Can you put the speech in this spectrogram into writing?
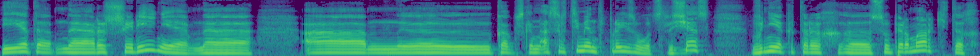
И это э, расширение э, а, как бы скажем, ассортимент производства. Сейчас в некоторых супермаркетах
